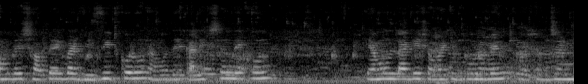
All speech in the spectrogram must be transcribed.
আমাদের শপে একবার ভিজিট করুন, আমাদের কালেকশন দেখুন। কেমন লাগে সবাইকে বলবেন আসার জন্য।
